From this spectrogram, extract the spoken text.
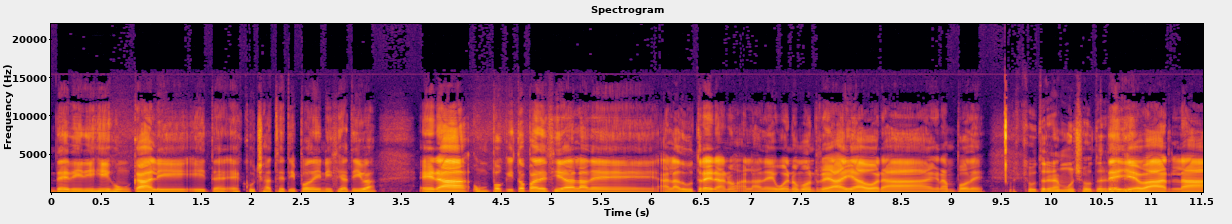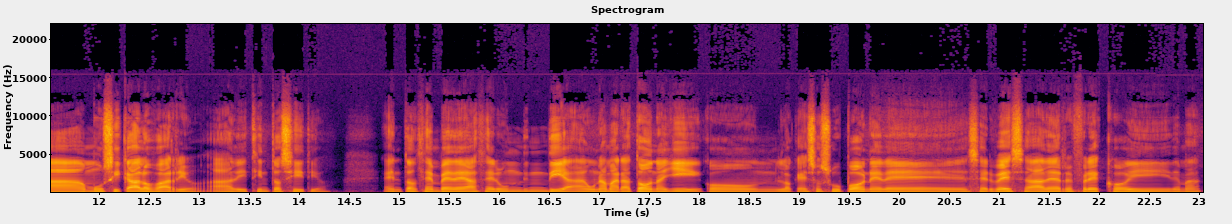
de dirigir Juncal y, y te- escuchar este tipo de iniciativas, era un poquito parecida a la de a la de Utrera, ¿no? A la de Bueno Monreal y ahora Gran Poder. Es que Utrera es mucho Utrera. de tío. llevar la música a los barrios, a distintos sitios. Entonces, en vez de hacer un día, una maratón allí, con lo que eso supone de cerveza, de refresco y demás,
